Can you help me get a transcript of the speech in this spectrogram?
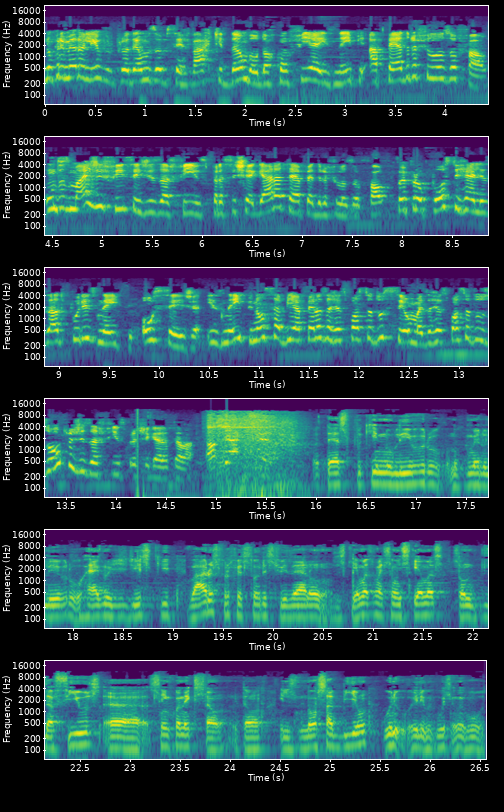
no primeiro livro podemos observar que Dumbledore confia a Snape a Pedra Filosofal. Um dos mais difíceis desafios para se chegar até a Pedra Filosofal foi proposto e realizado por Snape, ou seja, Snape não sabia apenas a resposta do seu, mas a resposta dos outros desafios para chegar até lá. Protesto porque no livro, no primeiro livro, o Hagrid disse que vários professores fizeram esquemas, mas são esquemas, são desafios ah, sem conexão. Então, eles não sabiam, o, ele, o,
